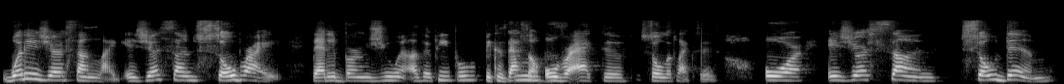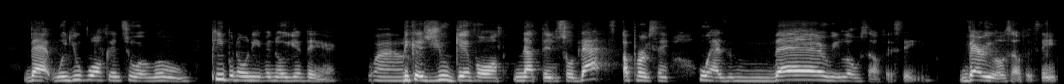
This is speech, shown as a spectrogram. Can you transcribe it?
what is your sun like? Is your sun so bright that it burns you and other people? Because that's mm. an overactive solar plexus. Or is your sun so dim that when you walk into a room, people don't even know you're there? Wow. Because you give off nothing. So that's a person who has very low self esteem. Very low self esteem.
